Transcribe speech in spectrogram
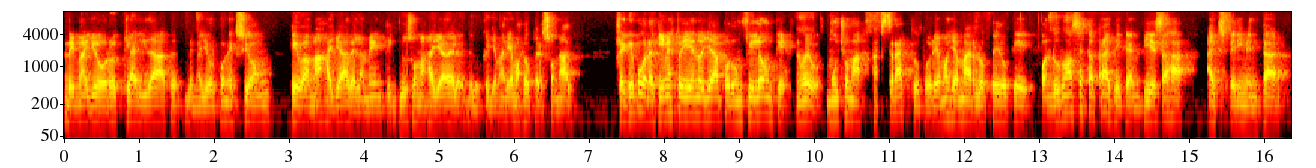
de mayor claridad, de mayor conexión, que va más allá de la mente, incluso más allá de lo que llamaríamos lo personal. Sé que por aquí me estoy yendo ya por un filón que es nuevo, mucho más abstracto, podríamos llamarlo, pero que cuando uno hace esta práctica empiezas a, experimentar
